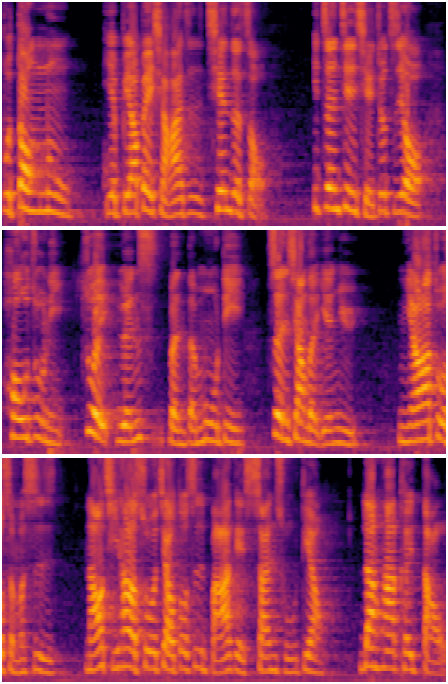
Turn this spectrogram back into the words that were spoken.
不动怒，也不要被小孩子牵着走，一针见血，就只有 hold 住你最原本的目的，正向的言语，你要他做什么事，然后其他的说教都是把它给删除掉，让他可以导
